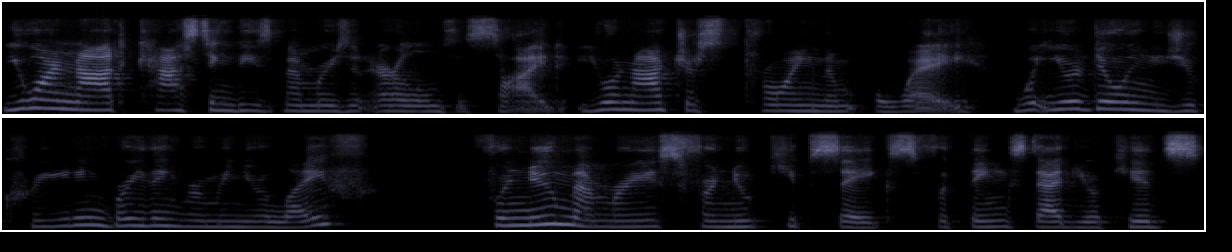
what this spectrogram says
you are not casting these memories and heirlooms aside. You're not just throwing them away. What you're doing is you're creating breathing room in your life for new memories, for new keepsakes, for things that your kids,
